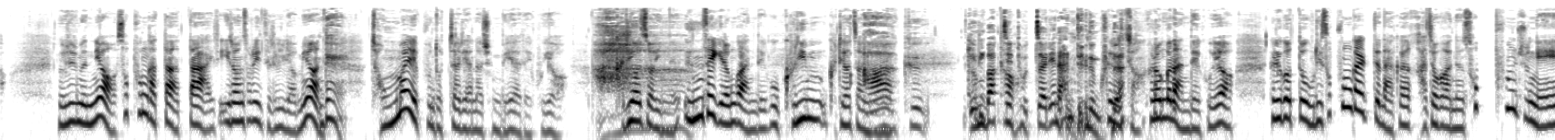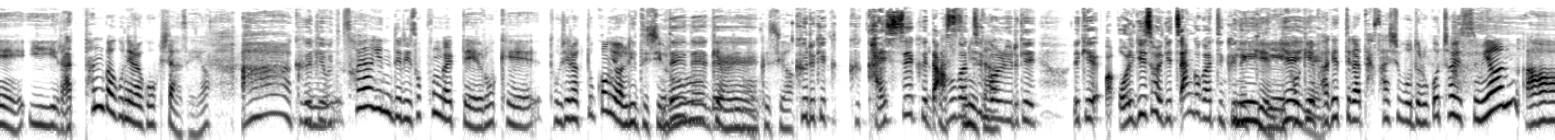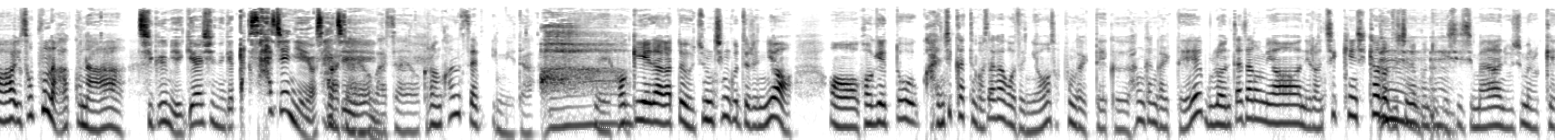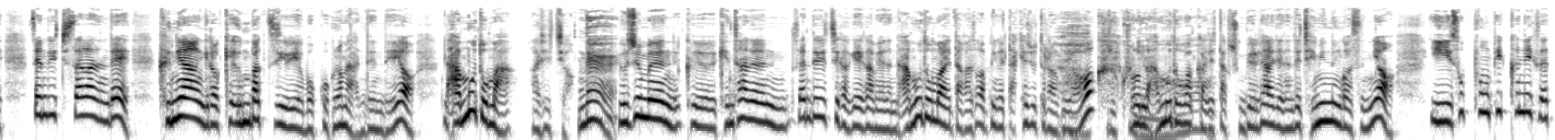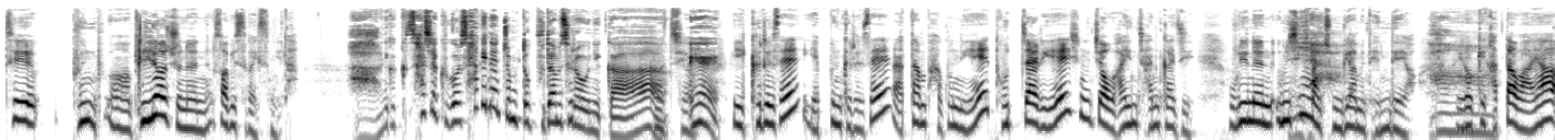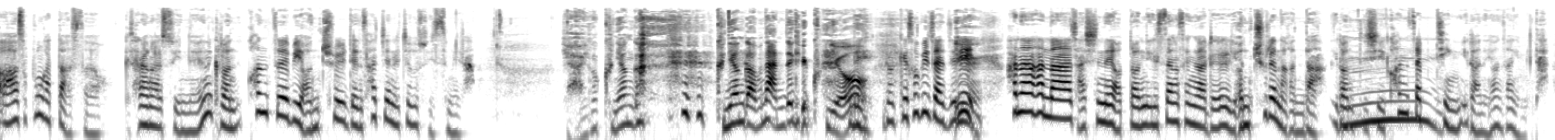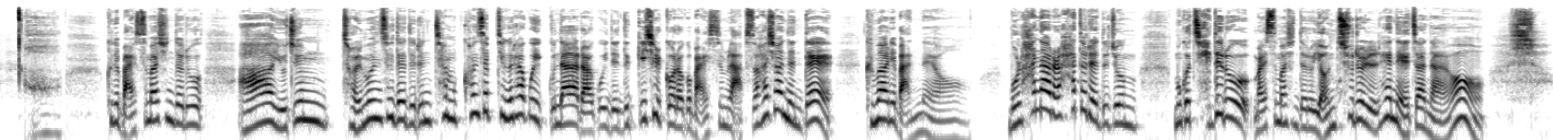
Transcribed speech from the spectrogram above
요즘은요 소풍 갔다 왔다 이런 소리 들으려면 네. 정말 예쁜 돗자리 하나 준비해야 되고요. 아. 그려져 있는 은색 이런 거 안 되고 그림 그려져 있는. 아, 그 은박지 돗자리는 안 되는구나. 그렇죠. 그런 건 안 되고요. 그리고 또 우리 소풍 갈 때 나가 가져가는 소품 중에 이 라탄 바구니라고 혹시 아세요? 아, 그게 그 서양인들이 소풍 갈 때 이렇게 도시락 뚜껑이 열리듯이 이렇게 네네네. 열리는 그죠? 그렇게 그 갈색 그 나무 맞습니다. 같은 걸로 이렇게 이렇게 얼기설기 짠 것 같은 그 느낌. 예, 예. 거기에 예. 바게트가 딱 45도로 꽂혀 있으면 아, 이 소풍 나왔구나. 지금 얘기하시는 게 딱 사진이에요. 사진. 맞아요, 맞아요. 그런 컨셉입니다. 아. 네, 거기에다가 또 요즘 친구들은요. 어, 거기에 또 간식 같은 거 싸가거든요. 소풍 갈 때, 그 한강 갈 때. 물론 짜장면, 이런 치킨 시켜서 음, 드시는 분도 음. 계시지만 요즘은 이렇게 샌드위치 싸가는데 그냥 이렇게 은박지 위에 먹고 그러면 안 되는데요. 나무 도마. 아시죠? 네. 요즘은 그 괜찮은 샌드위치 가게 가면은 나무 도마에다가 서빙을 딱 해주더라고요. 아, 그런 나무 도마까지 딱 준비를 해야 되는데 재밌는 것은요. 이 소풍 피크닉 세트 분, 어, 빌려주는 서비스가 있습니다. 아, 그러니까 사실 그걸 사기는 좀 또 부담스러우니까. 그렇죠. 예. 이 그릇에 예쁜 그릇에 라탄 바구니에 돗자리에 심지어 와인 잔까지 우리는 음식만 이야. 준비하면 된대요. 아. 이렇게 갔다 와야 아 소풍 갔다 왔어요. 자랑할 수 있는 그런 컨셉이 연출된 사진을 찍을 수 있습니다. 야, 이거 그냥 가, 그냥 가면 안 되겠군요. 네, 이렇게 소비자들이 예. 하나하나 자신의 어떤 일상생활을 연출해 나간다. 이런 뜻이 음. 컨셉팅이라는 현상입니다. 어, 근데 말씀하신 대로 아 요즘 젊은 세대들은 참 컨셉팅을 하고 있구나라고 이제 느끼실 거라고 말씀을 앞서 하셨는데 그 말이 맞네요. 뭘 하나를 하더라도 좀 뭔가 제대로 말씀하신 대로 연출을 해내잖아요.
